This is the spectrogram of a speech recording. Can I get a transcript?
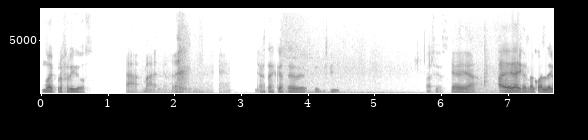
no hay preferidos. Ah, Mario. Ya sabes qué hacer. eh, sí. Así es. ya, ya, ya. Ay, ay, ay, sacó al ley.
